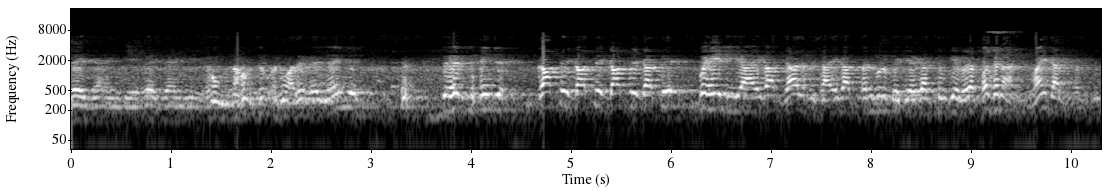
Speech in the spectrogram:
रह जाएँगे रह जाएँगे, ओम नाम जपन वाले रह जाएँगे। रह जाएँगे। गाते गाते गाते गाते, पहेली आएगा, जाल बिछाएगा तनगुल भेजेगा, चुपके मेरा फंसना वहीं जाके फंस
